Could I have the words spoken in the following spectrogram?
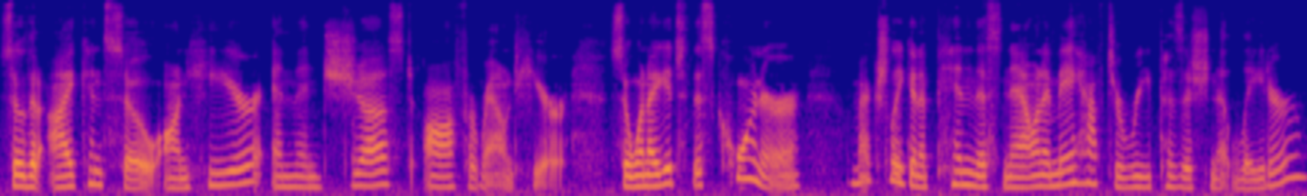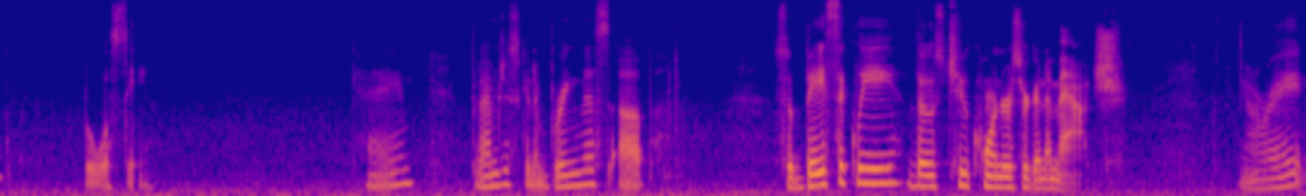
so that I can sew on here and then just off around here. So when I get to this corner, I'm actually going to pin this now and I may have to reposition it later, but we'll see. Okay, but I'm just going to bring this up. So basically those two corners are going to match. All right,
